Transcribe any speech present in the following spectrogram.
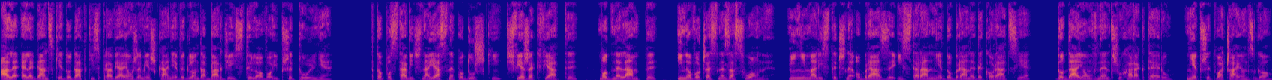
ale eleganckie dodatki sprawiają, że mieszkanie wygląda bardziej stylowo i przytulnie. Warto postawić na jasne poduszki, świeże kwiaty, modne lampy i nowoczesne zasłony. Minimalistyczne obrazy i starannie dobrane dekoracje dodają wnętrzu charakteru, nie przytłaczając go.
